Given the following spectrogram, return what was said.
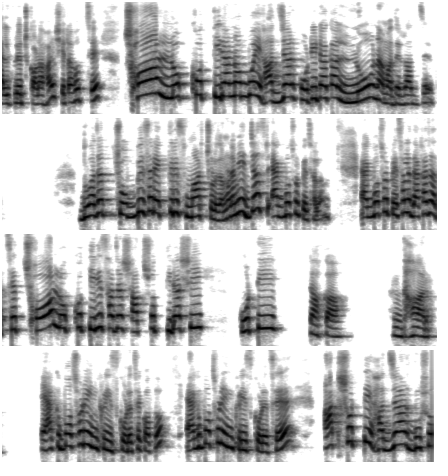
ক্যালকুলেট করা হয়। সেটা হচ্ছে ছ লক্ষ তিরানব্বই হাজার কোটি টাকা লোন আমাদের রাজ্যের। দু হাজার চব্বিশের একত্রিশ মার্চ চলে যান। মানে আমি জাস্ট এক বছর পেছালাম। এক বছর পেছালে দেখা যাচ্ছে ছ লক্ষ তিরিশ হাজার সাতশো তিরাশি কোটি টাকা ধার। এক বছরে ইনক্রিজ করেছে কত? এক বছরে ইনক্রিজ করেছে আটষট্টি হাজার দুশো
